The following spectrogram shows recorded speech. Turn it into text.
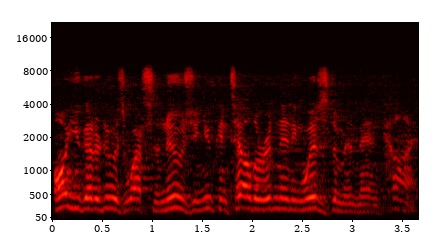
all you got to do is watch the news and you can tell there isn't any wisdom in mankind.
